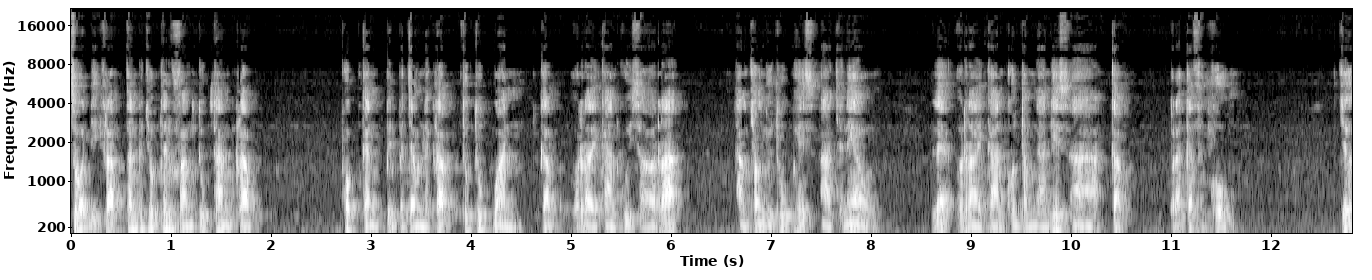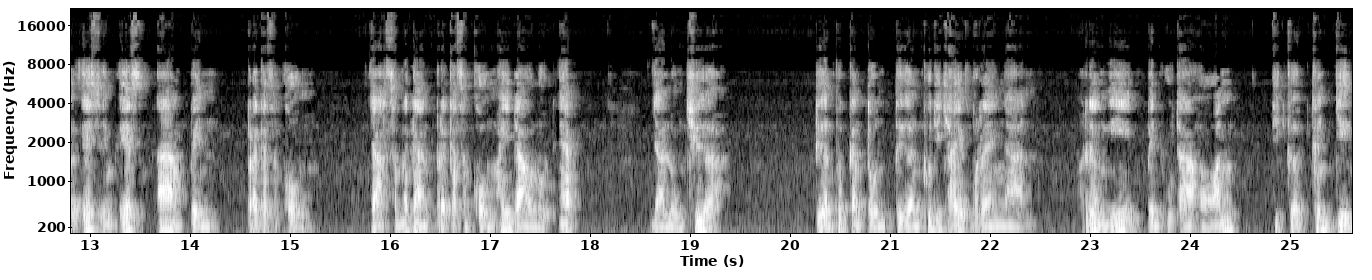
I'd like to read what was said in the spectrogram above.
สวัสดีครับท่านผู้ชมท่านฟังทุกท่านครับ พบกันเป็นประจำนะครับ ทุกๆวันกับรายการคุยสาระ ทางช่อง YouTube HR Channel และรายการคนทำงาน HR กับประกันสังคม เจอ SMS อ้างเป็นประกันสังคม จากสำนักงานประกันสังคมให้ดาวน์โหลดแอป อย่าหลงเชื่อ เตือนผู้กันตนเตือนผู้ที่ใช้แรงงาน เรื่องนี้เป็นอุทาหรณ์ที่เกิดขึ้นจริง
